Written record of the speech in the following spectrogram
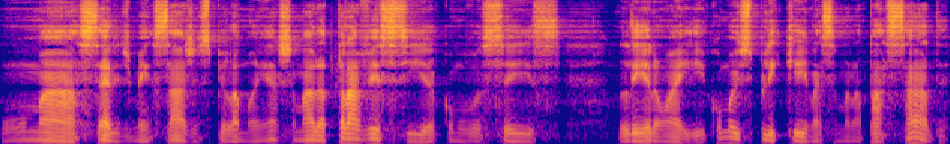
uma série de mensagens pela manhã chamada Travessia, como vocês leram aí. Como eu expliquei na semana passada,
